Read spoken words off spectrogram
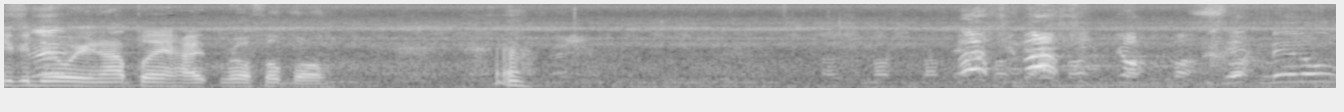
you can do when you're not playing real football. Sit middle,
